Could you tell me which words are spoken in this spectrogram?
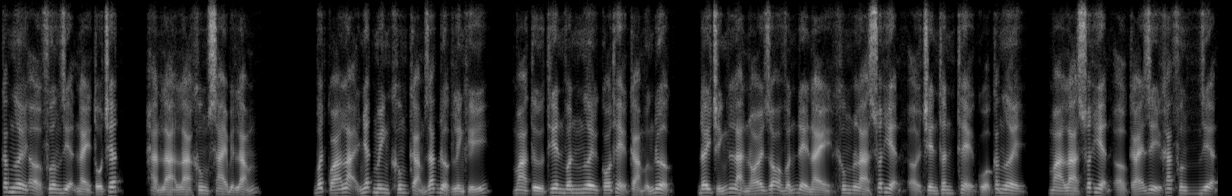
Các ngươi ở phương diện này tố chất, hẳn là là không sai biệt lắm. Bất quá lại nhất minh không cảm giác được linh khí, mà từ thiên vân ngươi có thể cảm ứng được, đây chính là nói rõ vấn đề này không là xuất hiện ở trên thân thể của các ngươi, mà là xuất hiện ở cái gì khác phương diện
